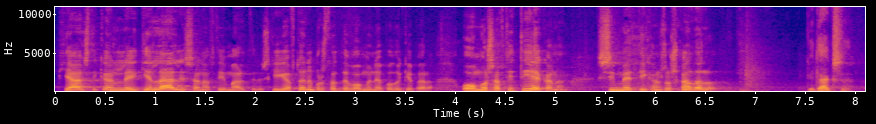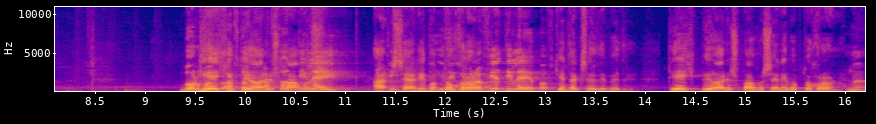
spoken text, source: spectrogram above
Πιάστηκαν, λέει, και λάλησαν αυτοί οι μάρτυρες. Και γι' αυτό είναι προστατευόμενοι από εδώ και πέρα. Όμως αυτοί τι έκαναν; Συμμετείχαν στο σκάνδαλο; Κοιτάξτε, Μπορούμε Τι να έχει το- αυτό, πει ο αυτό Άρης τι Πάγος, λέει; α, τι- σε ανύποπτο η δικογραφία χρόνο. τι λέει από αυτό; κοίταξε Δημήτρη. Τι έχει πει ο Άρης Πάγος σε ανύποπτο χρόνο; Ναι.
